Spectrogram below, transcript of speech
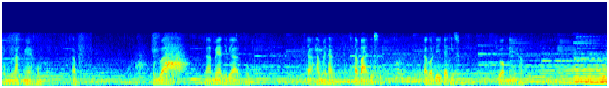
ผมรักแม่ผมครับ ผมว่าและแม่ที่เหลือผมจะทำให้ท่านสบายที่สุด แล้วก็ดีใจที่สุดช่วงนี้ครับบ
